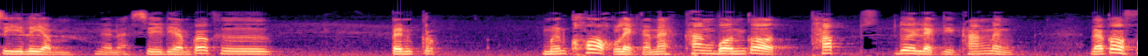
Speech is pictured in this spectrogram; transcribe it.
สี่เหลี่ยมเนี่ยนะสี่เหลี่ยมก็คือเป็น เหมือนคอกเหล็กนะข้างบนก็ทับด้วยเหล็กอีกครั้งหนึ่ง แล้วก็ไฟ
